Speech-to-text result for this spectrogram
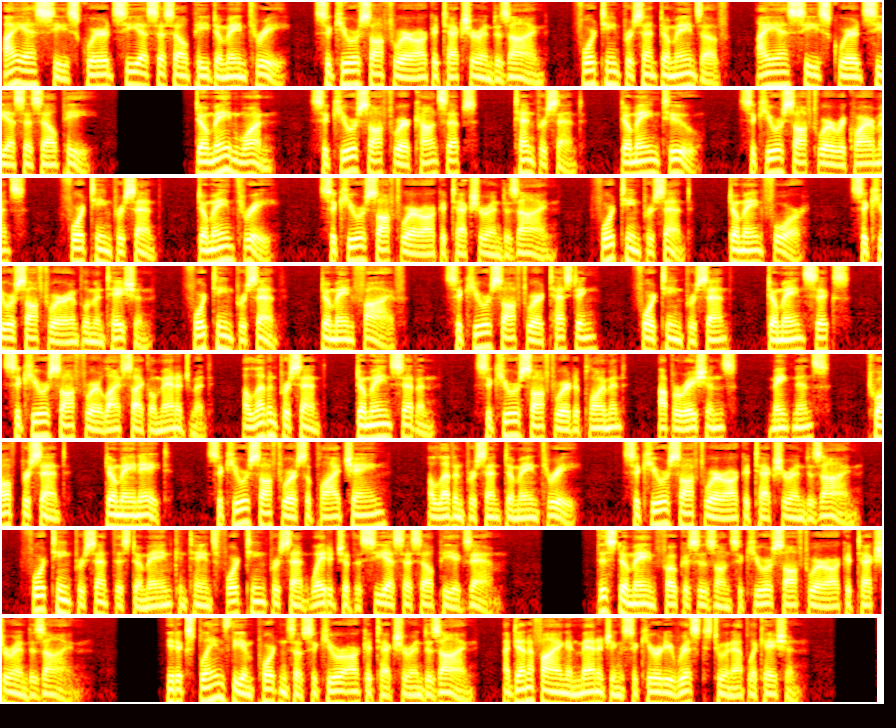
ISC squared CSSLP Domain 3, Secure Software Architecture and Design, 14% domains of ISC squared CSSLP. Domain 1, Secure Software Concepts, 10%. Domain 2, Secure Software Requirements, 14%. Domain 3, Secure Software Architecture and Design, 14%. Domain 4, Secure Software Implementation, 14%. Domain 5, Secure Software Testing, 14%. Domain 6, Secure Software Lifecycle Management, 11%. Domain 7, Secure Software Deployment, Operations, Maintenance, 12%. Domain 8, Secure Software Supply Chain, 11%. Domain 3, Secure Software Architecture and Design, 14%. This domain contains 14% weightage of the CSSLP exam. This domain focuses on secure software architecture and design. It explains the importance of secure architecture and design, identifying and managing security risks to an application.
